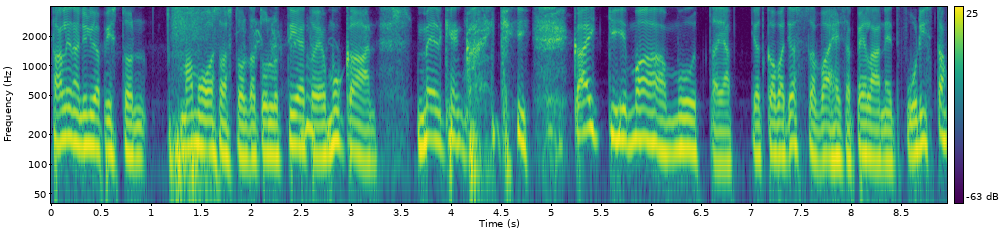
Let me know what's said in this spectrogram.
Tallinnan yliopiston mamu-osastolta tullut tietojen mukaan melkein kaikki, kaikki maahanmuuttajat, jotka ovat jossain vaiheessa pelanneet fudista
